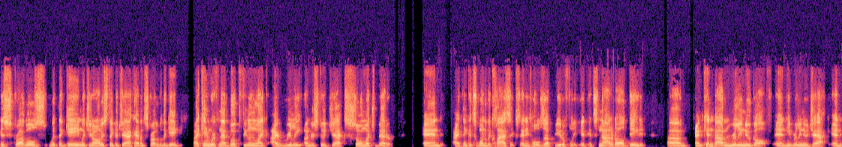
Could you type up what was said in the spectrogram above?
his struggles with the game, which you don't always think of Jack having struggled with the game. I came away from that book feeling like I really understood Jack so much better. And I think it's one of the classics and it holds up beautifully. It, it's not at all dated. Um, and Ken Bowden really knew golf, and he really knew Jack. And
